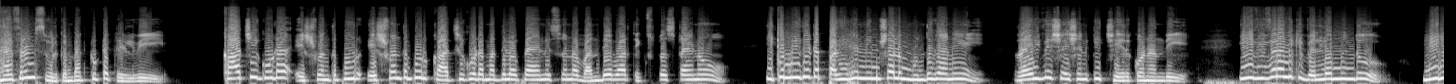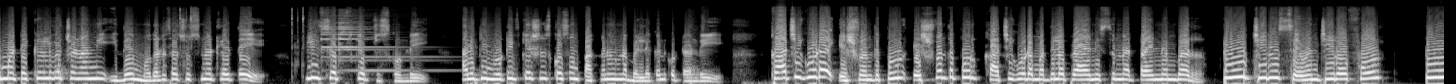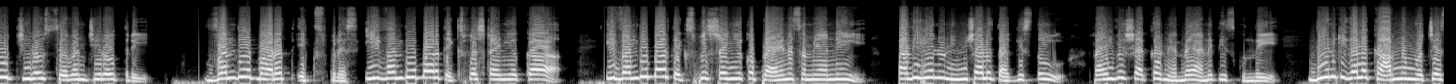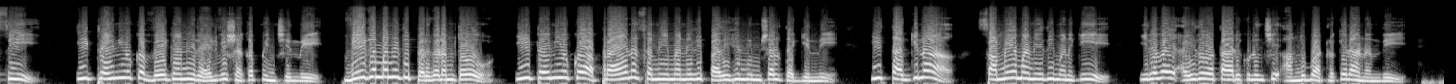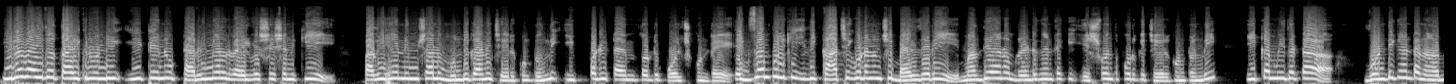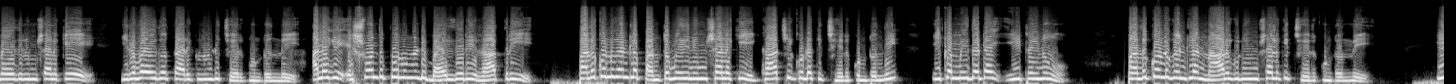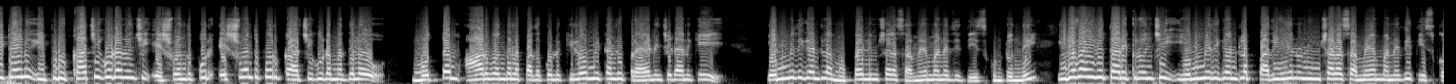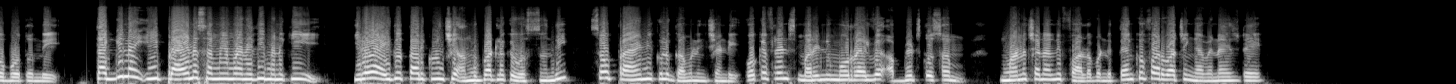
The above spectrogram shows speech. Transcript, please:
Hi friends welcome back to tech railway Kacheguda Yeshwantpur Yeshwantpur Kacheguda మధ్యలో ప్రయాణిస్తున్న వందే Bharat express train ఇక మీదట పదిహేను నిమిషాలు ముందుగానే రైల్వే స్టేషన్కి చేరుకోనంది. ఈ వివరాలకి వెళ్ళే ముందు మీరు మా టెక్ రైల్వే ఛానల్ ఇదే మొదటిసారి చూస్తున్నట్లయితే ప్లీజ్ సబ్స్క్రైబ్ చేసుకోండి. అలాగే నోటిఫికేషన్స్ కోసం పక్కనే ఉన్న బెల్ కొట్టండి. కాచిగూడ యశ్వంతపూర్ యశ్వంతపూర్ కాచిగూడ మధ్యలో ప్రయాణిస్తున్న train number two zero seven zero four two zero seven zero three Vande Bharat express ఈ వందే భారత్ ఎక్స్ప్రెస్ ట్రైన్ యొక్క ఈ వందే భారత్ ఎక్స్ప్రెస్ ట్రైన్ యొక్క ప్రయాణ సమయాన్ని పదిహేను నిమిషాలు తగ్గిస్తూ రైల్వే శాఖ నిర్ణయాన్ని తీసుకుంది. దీనికి గల కారణం వచ్చేసి ఈ ట్రైన్ యొక్క వేగాన్ని రైల్వే శాఖ పెంచింది. వేగం అనేది పెరగడంతో ఈ ట్రైన్ యొక్క ప్రయాణ సమయం అనేది పదిహేను నిమిషాలు తగ్గింది. ఈ తగ్గిన సమయం అనేది మనకి ఇరవై ఐదవ తారీఖు నుంచి అందుబాటులోకి రానుంది. ఇరవై ఐదో తారీఖు నుండి ఈ ట్రైన్ టెర్మినల్ రైల్వే స్టేషన్కి పదిహేను నిమిషాలు ముందుగానే చేరుకుంటుంది. ఇప్పటి టైం తోటి పోల్చుకుంటే ఎగ్జాంపుల్కి ఇది కాచిగూడ నుంచి బయలుదేరి మధ్యాహ్నం రెండు గంటలకి యశ్వంతపూర్కి చేరుకుంటుంది. ఇక మీదట ఒంటి గంట నలభై ఐదు నిమిషాలకే ఇరవై ఐదో తారీఖు నుండి చేరుకుంటుంది. అలాగే యశ్వంతపూర్ నుండి బయలుదేరి రాత్రి పదకొండు గంటల పంతొమ్మిది నిమిషాలకి కాచిగూడకి చేరుకుంటుంది. ఇక మీదట ఈ ట్రైను పదకొండు గంటల నాలుగు నిమిషాలకి చేరుకుంటుంది. ఈ ట్రైన్ ఇప్పుడు కాచిగూడ నుంచి యశ్వంతపూర్ యశ్వంతపూర్ కాచిగూడ మధ్యలో మొత్తం ఆరు వందల పదకొండు కిలోమీటర్లు ప్రయాణించడానికి ఎనిమిది గంటల ముప్పై నిమిషాల సమయం అనేది తీసుకుంటుంది. ఇరవై ఐదు తారీఖు నుంచి ఎనిమిది గంటల పదిహేను నిమిషాల సమయం అనేది తీసుకోబోతుంది. తగ్గిన ఈ ప్రయాణ సమయం అనేది మనకి ఇరవై ఐదో తారీఖు నుంచి అందుబాటులోకి వస్తుంది. సో ప్రయాణికులు గమనించండి. ఓకే ఫ్రెండ్స్ మరిన్ని మోర్ రైల్వే అప్డేట్స్ కోసం మన ఛానల్ని ఫాలో అవ్వండి. Thank you for watching have a nice day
